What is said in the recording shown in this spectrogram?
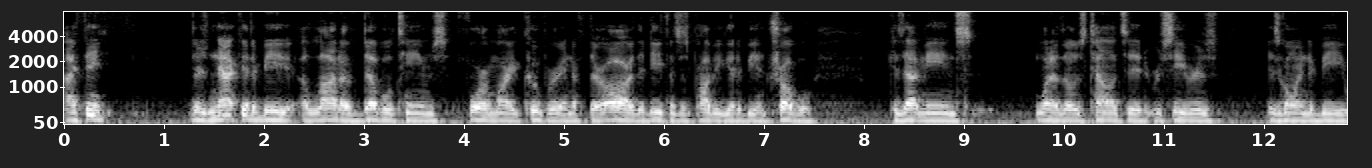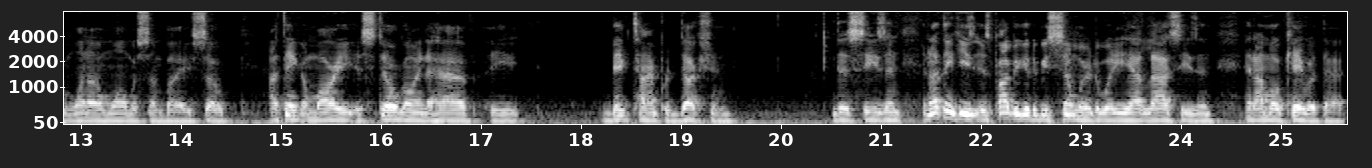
I think there's not going to be a lot of double teams for Amari Cooper. And if there are, the defense is probably going to be in trouble because that means one of those talented receivers is going to be one on one with somebody. So I think Amari is still going to have a big time production this season. And I think he's is probably going to be similar to what he had last season. And I'm okay with that.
